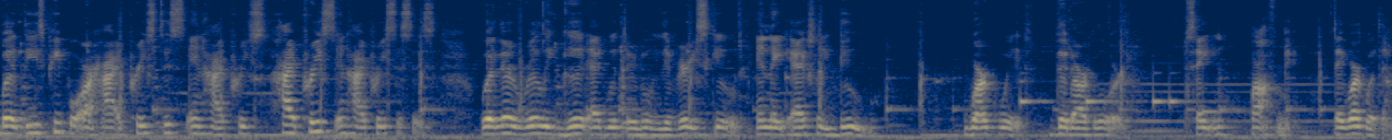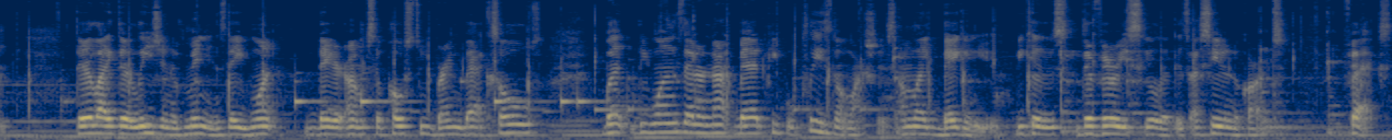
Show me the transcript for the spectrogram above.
But these people are high priestess and high priest, high priest and high priestesses, where they're really good at what they're doing. They're very skilled, and they actually do work with the Dark Lord, Satan, Baphomet. They work with them. They're like their legion of minions. They want, they're um supposed to bring back souls but the ones that are not bad people, please don't watch this. I'm like begging you because they're very skilled at this. I see it in the cards. Facts.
